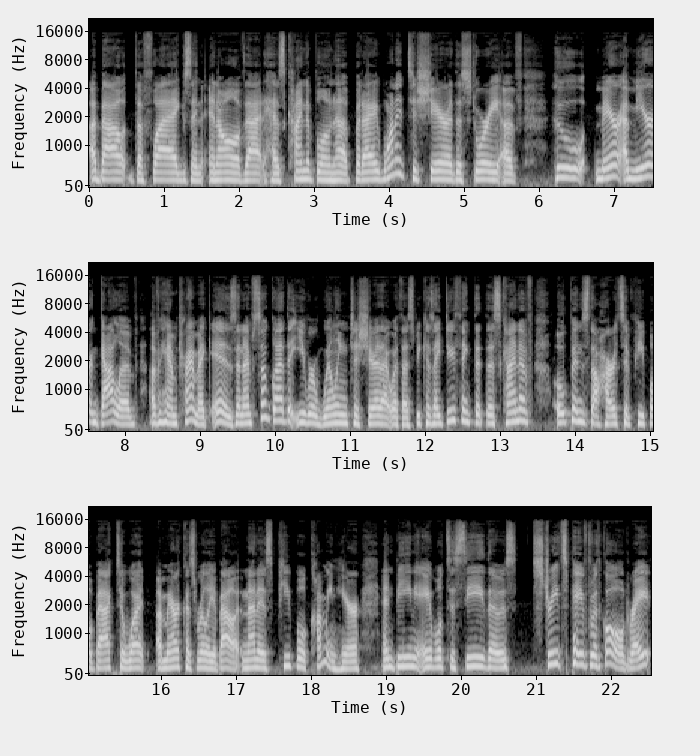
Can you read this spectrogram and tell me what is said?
about the flags and and all of that has kind of blown up but i wanted to share the story of who Mayor Amer Ghalib of Hamtramck is. And I'm so glad that you were willing to share that with us because I do think that this kind of opens the hearts of people back to what America's really about. And that is people coming here and being able to see those streets paved with gold, right?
